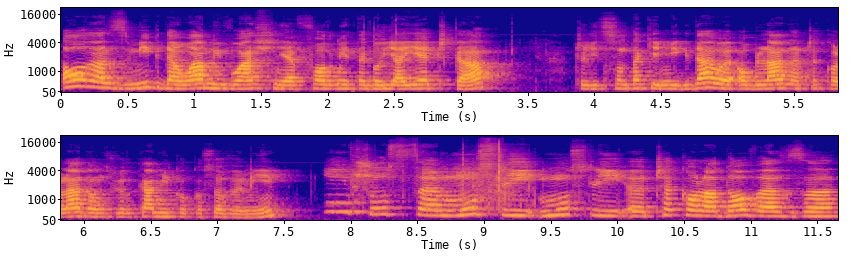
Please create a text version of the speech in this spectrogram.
oraz z migdałami właśnie w formie tego jajeczka. Czyli to są takie migdały oblane czekoladą z wiórkami kokosowymi. I w szóstce musli, musli e, czekoladowe z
